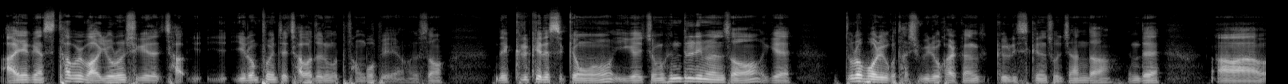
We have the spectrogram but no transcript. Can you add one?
아예 그냥 스탑을 막 이런 식의 자, 이- 이런 포인트에 잡아두는 것도 방법이에요. 그래서 근데 그렇게 됐을 경우 이게 좀 흔들리면서 이게 뚫어버리고 다시 위로 갈 그 리스크는 존재한다. 근데 아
